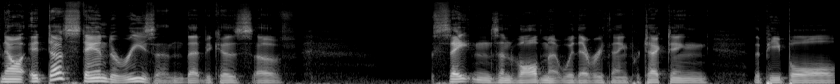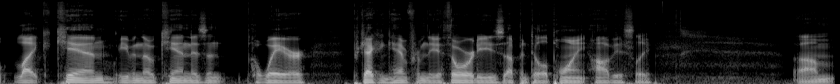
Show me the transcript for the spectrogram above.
Now, it does stand to reason that because of Satan's involvement with everything, protecting the people like Ken, even though Ken isn't aware, protecting him from the authorities up until a point, obviously. Um,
